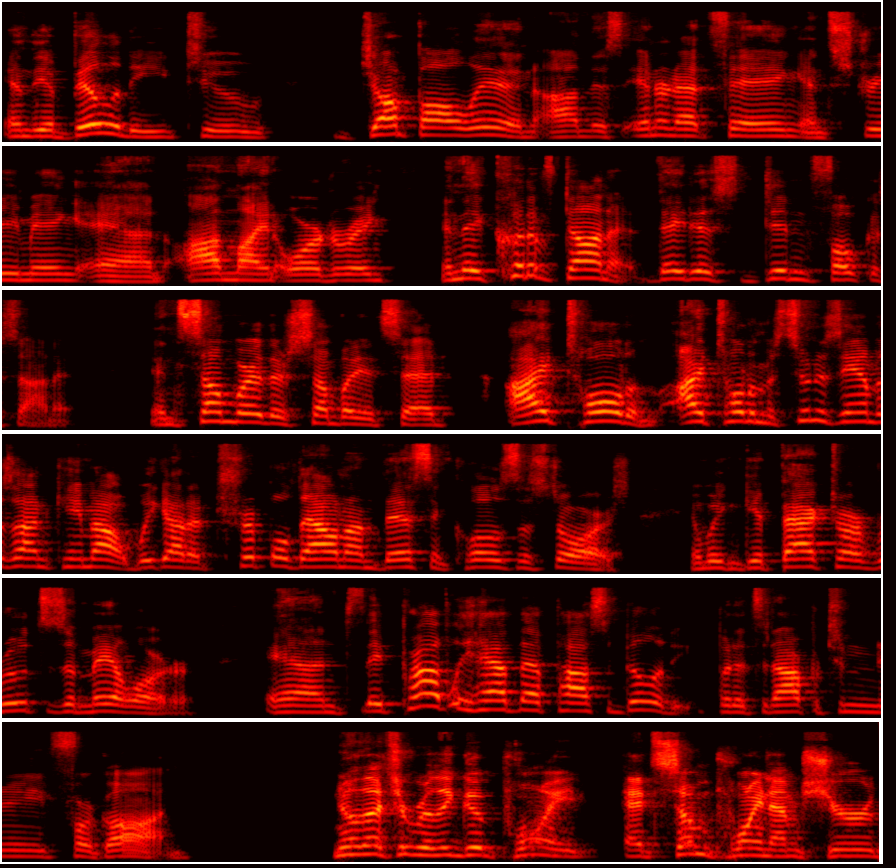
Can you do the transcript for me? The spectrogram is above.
and the ability to jump all in on this internet thing and streaming and online ordering. And they could have done it. They just didn't focus on it. And somewhere there's somebody that said, I told them, I told them as soon as Amazon came out, we got to triple down on this and close the stores and we can get back to our roots as a mail order. And they probably have that possibility, but it's an opportunity foregone. No, that's a really good point. At some point, I'm sure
